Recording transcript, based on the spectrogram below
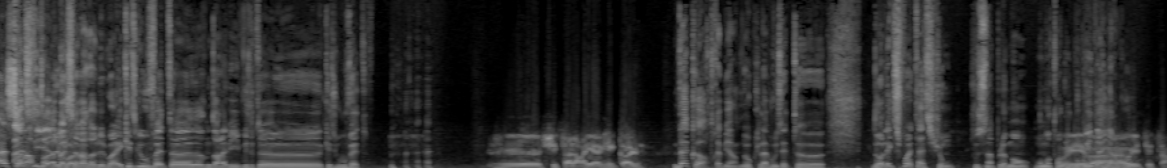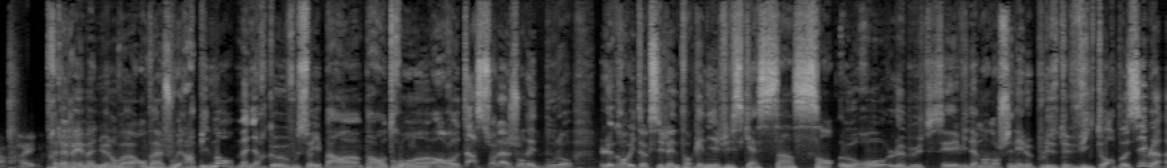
À Ah si, ah bah, Saint-Martin-du-Bois. Saint-Martin-du-Bois. Et qu'est-ce que vous faites euh, dans la vie? Vous êtes euh, qu'est-ce que vous faites? Je, je suis salarié agricole. D'accord, très bien. Donc là vous êtes euh, dans l'exploitation, tout simplement. On entend oui, du bruit derrière vous. oui, c'est ça. Oui. Très bien. Emmanuel, on va, on va jouer rapidement, manière que vous soyez pas, pas en trop en, en retard sur la journée de boulot. Le Grand 8 Oxygène pour gagner jusqu'à 500 euros. Le but, c'est évidemment d'enchaîner le plus de victoires possible.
